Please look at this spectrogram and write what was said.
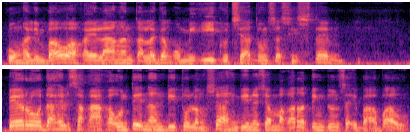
Kung halimbawa, kailangan talagang umiikot siya dun sa system. Pero dahil sa kakaunti, nandito lang siya, hindi na siya makarating dun sa ibabaw.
